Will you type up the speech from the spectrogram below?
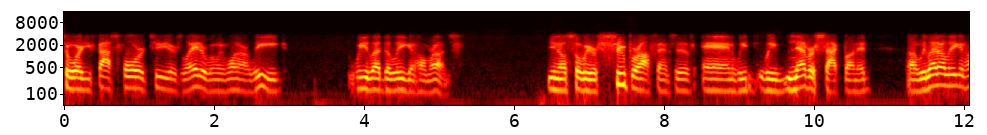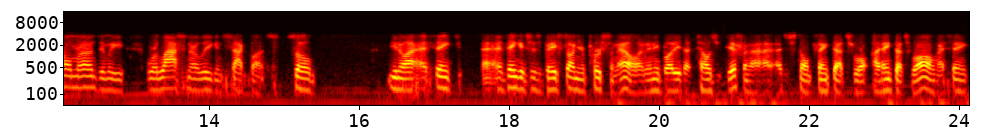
to where you fast forward two years later when we won our league, we led the league in home runs. You know, so we were super offensive and we we never sack bunted. Uh, we led our league in home runs and we were last in our league in sack bunts. So, you know, I, I think I think it's just based on your personnel and anybody that tells you different. I, I just don't think that's wrong. I think that's wrong. I think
